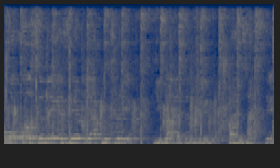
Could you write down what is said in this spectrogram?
Four awesome years here at the Apple Tree. You guys have been fantastic.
